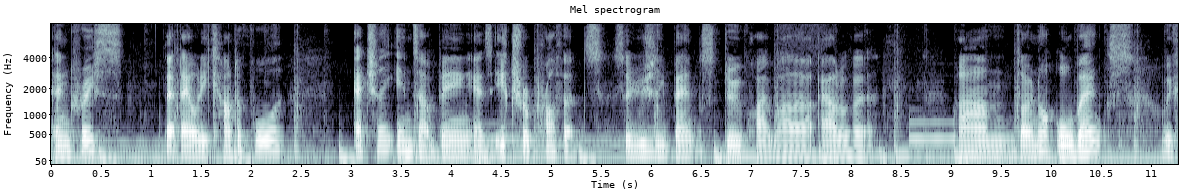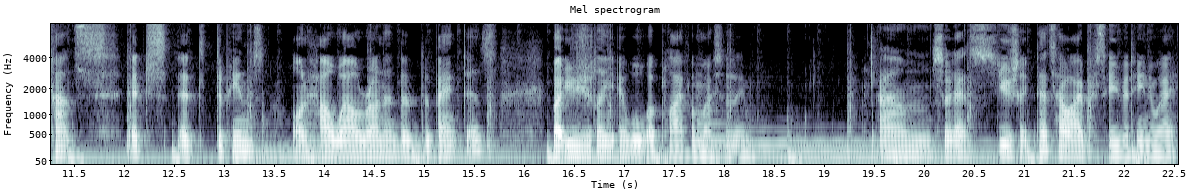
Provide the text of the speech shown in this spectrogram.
increase that they already counter for actually ends up being as extra profits. So, usually, banks do quite well out of it. Um, though not all banks, we can't. It's it depends on how well run the, the bank is but usually it will apply for most of them. Um, so that's usually that's how I perceive it anyway.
